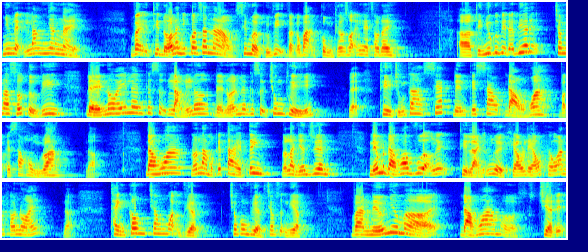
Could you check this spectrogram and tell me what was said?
nhưng lại lăng nhăng này. Vậy thì đó là những con giáp nào? Xin mời quý vị và các bạn cùng theo dõi ngay sau đây. À, thì như quý vị đã biết ấy, trong lá số tử vi để nói lên cái sự lẳng lơ, để nói lên cái sự trung thủy ấy, đấy thì chúng ta xét đến cái sao đào hoa và cái sao hồng loan đó. Đào hoa nó là một cái tài tinh nó là nhân duyên. Nếu mà đào hoa vượng ấy thì là những người khéo léo khéo ăn khéo nói đó. thành công trong mọi việc trong công việc trong sự nghiệp. Và nếu như mà ấy, đào hoa mà triệt ấy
